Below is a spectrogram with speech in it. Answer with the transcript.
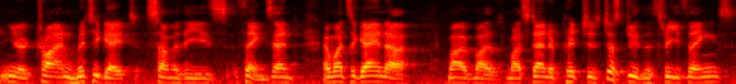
you know try and mitigate some of these things. And and once again, uh, my, my my standard pitch is just do the three things:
